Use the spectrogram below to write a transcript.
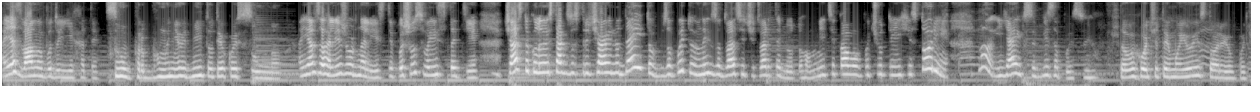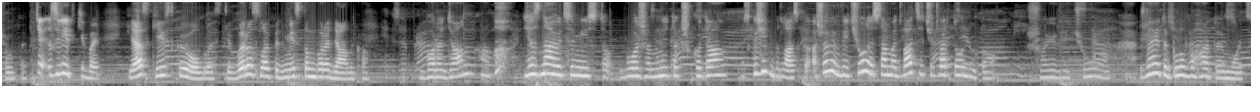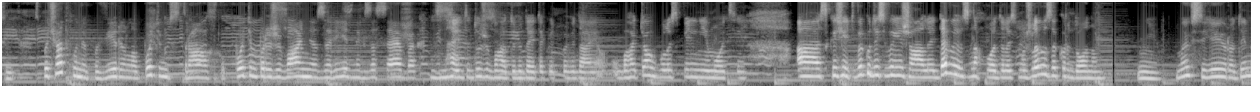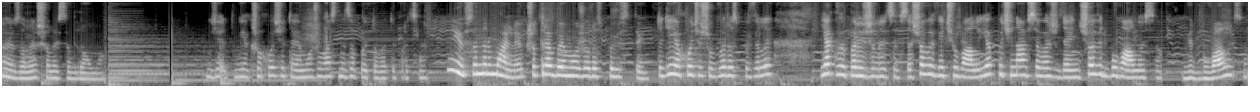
А я з вами буду їхати. Супер, бо мені одній тут якось сумно. А я взагалі журналіст і пишу свої статті. Часто, коли ось так зустрічаю людей, то запитую в них за 24 лютого. Мені цікаво почути їх історії, ну і я їх собі записую. То ви хочете мою історію почути? Звідки ви? Я з Київської області, виросла під містом Бородянка. Бородянка? Я знаю це місто. Боже, мені так шкода. Скажіть, будь ласка, а що ви відчули саме 24 лютого? Що я відчула? Знаєте, було багато емоцій. Спочатку не повірила, потім страх, потім переживання за рідних, за себе. Знаєте, дуже багато людей так відповідає. У багатьох були спільні емоції. А скажіть, ви кудись виїжджали? Де ви знаходились? Можливо, за кордоном? Ні, ми всією родиною залишилися вдома. Я- Якщо хочете, я можу вас не запитувати про це. Ні, все нормально. Якщо треба, я можу розповісти. Тоді я хочу, щоб ви розповіли, як ви пережили це все, що ви відчували, як починався ваш день, що відбувалося. Відбувалося?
